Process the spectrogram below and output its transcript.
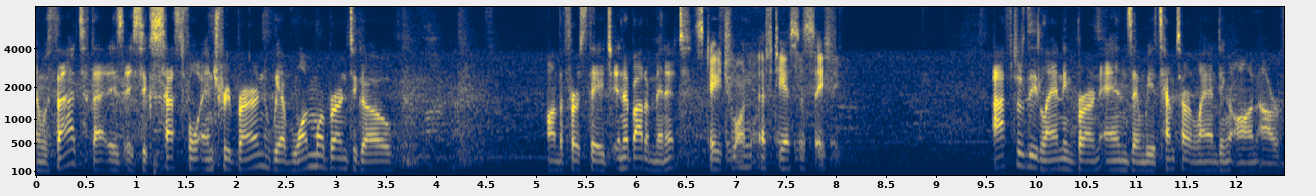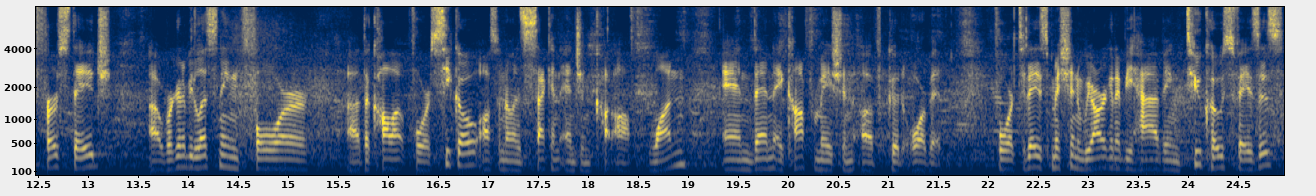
And with that, that is a successful entry burn. We have one more burn to go on the first stage in about a minute. Stage one, FTS is safe. After the landing burn ends and we attempt our landing on our first stage, uh, we're going to be listening for uh, the call out for SECO, also known as second engine cutoff one, and then a confirmation of good orbit. For today's mission, we are going to be having two coast phases.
